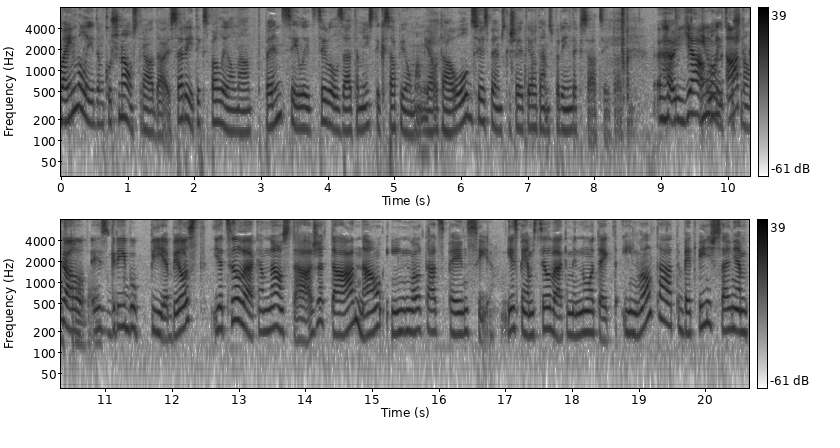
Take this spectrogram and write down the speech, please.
Vai invalīdam, kurš nav strādājis, arī tiks palielināta pensija līdz civilizētam iztikas apjomam? Jautā Uldis, iespējams, ka šeit jautājums par indeksāciju. Tātad. Jā, Invalīds, un atkal es gribu piebilst, ja cilvēkam nav stāža, tā nav invaliditātes pensija. Iespējams, cilvēkam ir noteikta invaliditāte, bet viņš saņem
